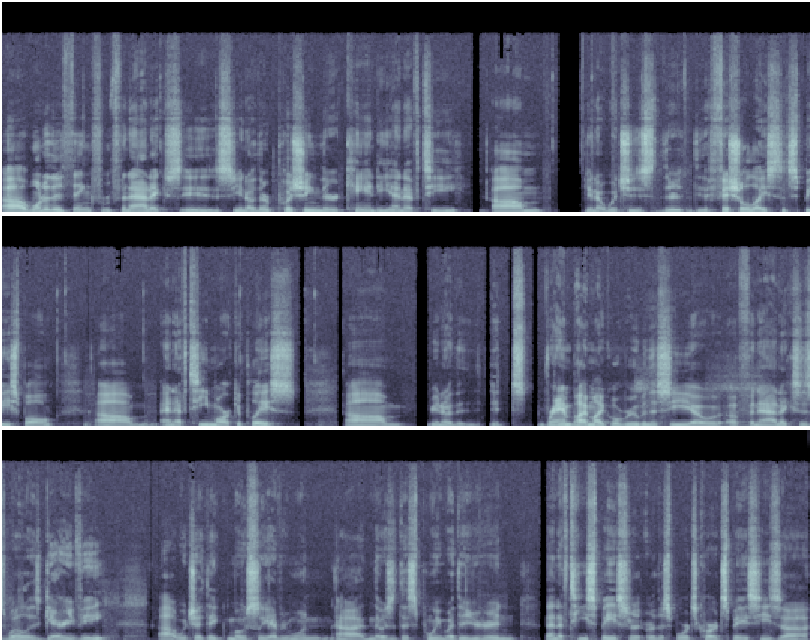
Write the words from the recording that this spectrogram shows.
uh, one other thing from Fanatics is, you know, they're pushing their Candy NFT, um, you know, which is the, the official licensed baseball um, NFT marketplace. Um, you know, it's ran by Michael Rubin, the CEO of Fanatics, as well as Gary Vee. Uh, which I think mostly everyone uh, knows at this point, whether you're in the NFT space or, or the sports card space, he's uh,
